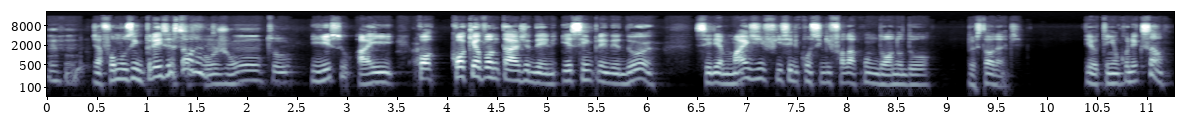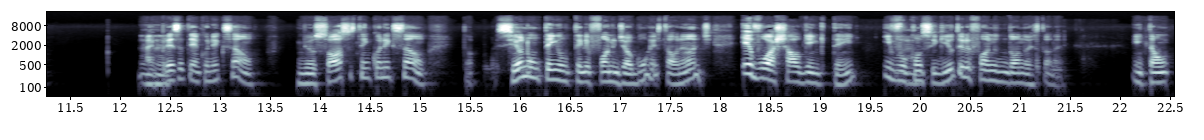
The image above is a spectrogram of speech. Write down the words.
Uhum. Já fomos em três restaurantes. Fomos junto. Isso. Aí, qual, qual que é a vantagem dele? Esse empreendedor seria mais difícil de conseguir falar com o dono do, do restaurante. Eu tenho conexão. Uhum. A empresa tem a conexão. Meus sócios têm conexão. Então, se eu não tenho o um telefone de algum restaurante, eu vou achar alguém que tem e vou uhum. conseguir o telefone do dono do restaurante. Então,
